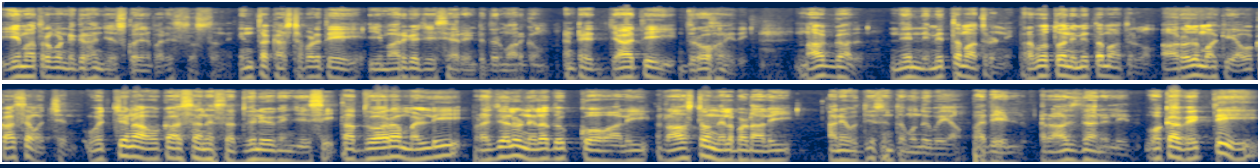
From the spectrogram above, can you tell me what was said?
ఏమాత్రం కూడా నిగ్రహం చేసుకోలేని పరిస్థితి వస్తుంది. ఇంత కష్టపడితే ఈ మార్గం చేశారేంటి దుర్మార్గం? అంటే జాతి ద్రోహం ఇది. నాకు కాదు. నేను నిమిత్త మాత్రుడిని ప్రభుత్వం నిమిత్త మాత్రులం ఆ రోజు మాకు అవకాశం వచ్చింది. వచ్చిన అవకాశాన్ని సద్వినియోగం చేసి తద్వారా మళ్ళీ ప్రజలు నిలదొక్కోవాలి రాష్ట్రం నిలబడాలి అనే ఉద్దేశంతో ముందుకు పోయాం. పదేళ్ళు రాజధాని లేదు. ఒక వ్యక్తి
